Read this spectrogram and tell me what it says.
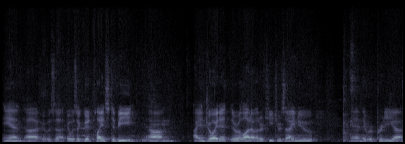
and uh, it was a it was a good place to be. Um, I enjoyed it. There were a lot of other teachers that I knew, and they were pretty, uh,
